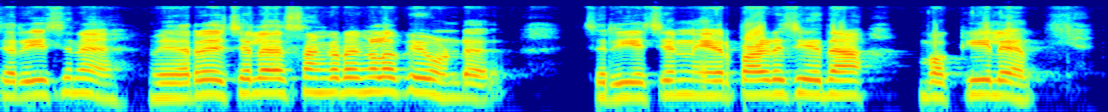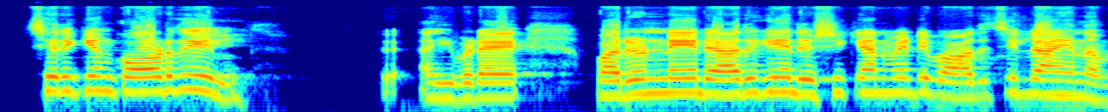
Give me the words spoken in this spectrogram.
ചെറിയച്ഛന് വേറെ ചില സങ്കടങ്ങളൊക്കെ ഉണ്ട്. ചെറിയച്ഛൻ ഏർപ്പാട് ചെയ്ത വക്കീൽ. ശരിക്കും കോടതിയിൽ ഇവിടെ വരുണിനെയും രാധികയും രക്ഷിക്കാൻ വേണ്ടി വാദിച്ചില്ല എന്നും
